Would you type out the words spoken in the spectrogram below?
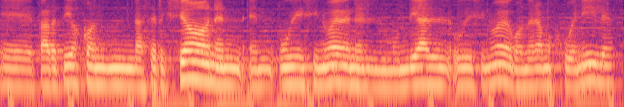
eh, partidos con la selección en, U19, en el Mundial U19 cuando éramos juveniles.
